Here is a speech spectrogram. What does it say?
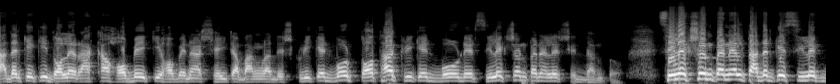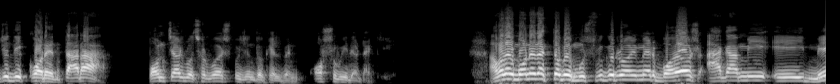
তাদেরকে কি দলে রাখা হবে, কি হবে না, সেইটা বাংলাদেশ ক্রিকেট বোর্ড তথা ক্রিকেট বোর্ডের সিলেকশন প্যানেলের সিদ্ধান্ত। সিলেকশন প্যানেল তাদেরকে সিলেক্ট যদি করেন, তারা পঞ্চাশ বছর বয়স পর্যন্ত খেলবেন, অসুবিধাটা কি? আমাদের মনে রাখতে হবে, মুশফিকুর রহিমের বয়স আগামী এই মে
